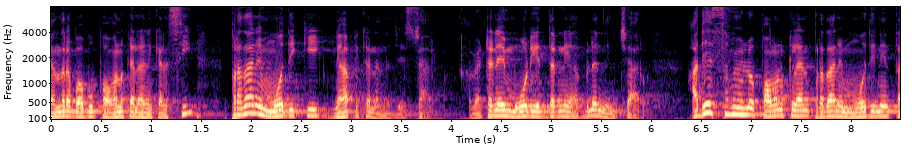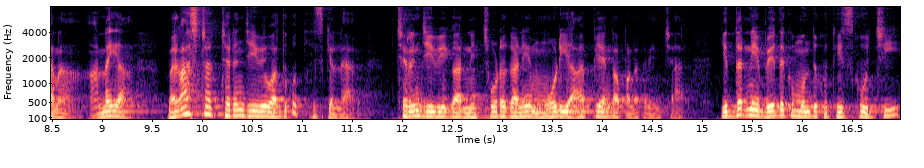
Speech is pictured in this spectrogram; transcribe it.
చంద్రబాబు పవన్ కళ్యాణ్ కలిసి ప్రధాని మోదీకి జ్ఞాపికను అందజేశారు. వెంటనే మోడీ ఇద్దరిని అభినందించారు. అదే సమయంలో పవన్ కళ్యాణ్ ప్రధాని మోదీని తన అన్నయ్య మెగాస్టార్ చిరంజీవి వద్దకు తీసుకెళ్ళారు. చిరంజీవి గారిని చూడగానే మోడీ ఆప్యాయంగా పలకరించారు. ఇద్దరిని వేదిక ముందుకు తీసుకువచ్చి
